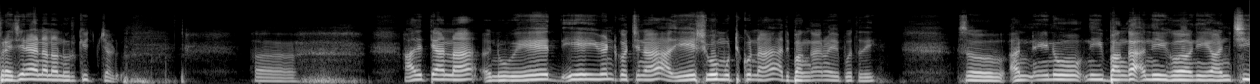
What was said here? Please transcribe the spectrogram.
ప్రజనే ఆయన నన్ను ఉరికిచ్చాడు ఆదిత్య అన్న నువ్వు ఏ ఏ ఈవెంట్కి వచ్చినా ఏ షో ముట్టుకున్నా అది బంగారం అయిపోతుంది. సో నేను నీ బంగా నీ నీ మంచి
